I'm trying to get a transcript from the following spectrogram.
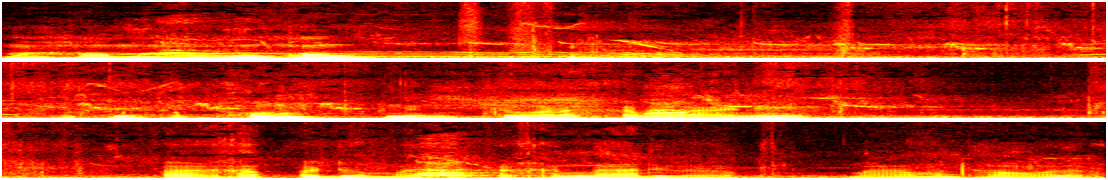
หมาหอมหมาเห่าห้องห้องโอเคครับผมหนึ่งตัวนะครับหมายนี้ไปครับไปดูหมายต่อไปข้างหน้าดีกว่าครับหมามันหอแล้ว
